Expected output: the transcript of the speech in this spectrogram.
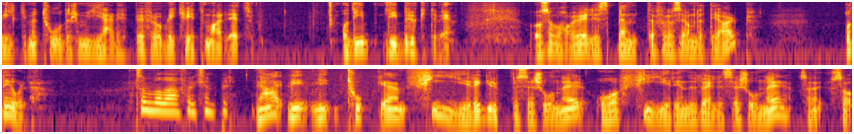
hvilke metoder som hjelper for å bli kvitt mareritt. Og de, de, brukte vi. Og så var vi veldig spente for å se om dette hjalp. Og det gjorde det. Som hva da, eksempel? Nei, vi, vi tok eh, fire gruppesesjoner og fire individuelle sesjoner. Så, så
